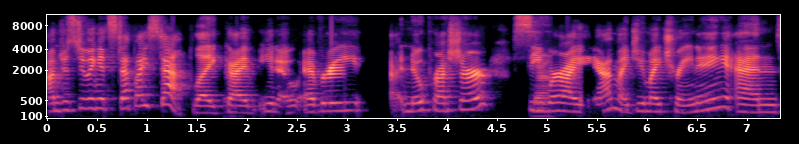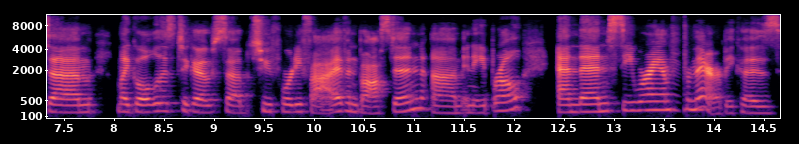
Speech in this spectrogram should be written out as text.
I'm just doing it step by step. Like I, you know, every no pressure see yeah. where i am i do my training and um, my goal is to go sub 245 in boston um, in april and then see where i am from there because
